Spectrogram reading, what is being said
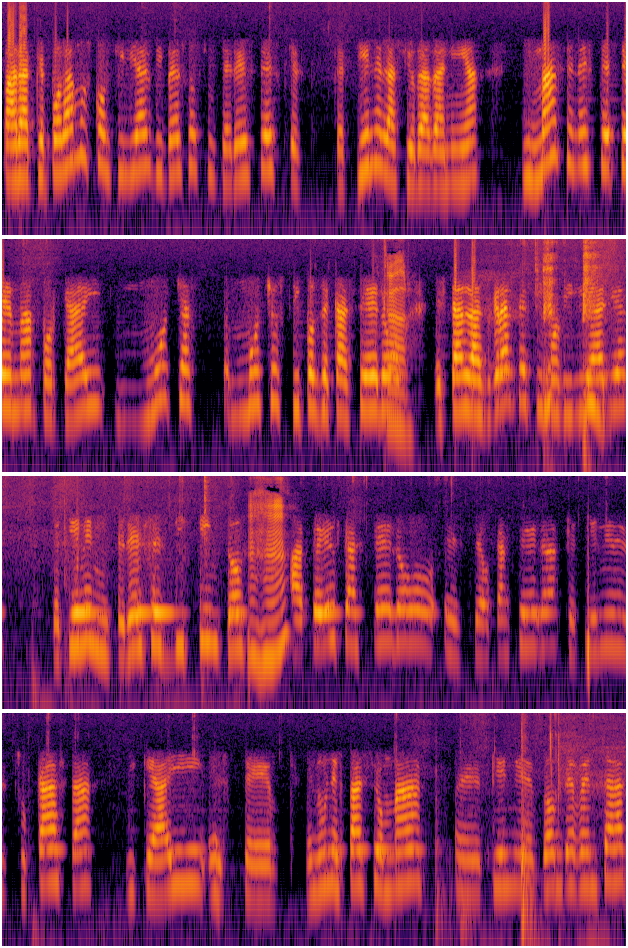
para que podamos conciliar diversos intereses que, que tiene la ciudadanía y más en este tema porque hay muchas muchos tipos de caseros, están las grandes inmobiliarias que tienen intereses distintos, aquel casero este, o casera que tiene su casa y que ahí este en un espacio más eh, tiene donde rentar.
